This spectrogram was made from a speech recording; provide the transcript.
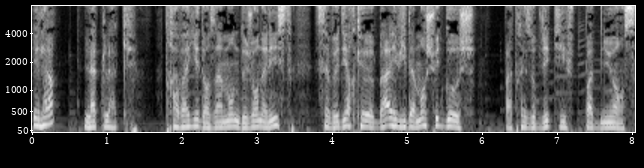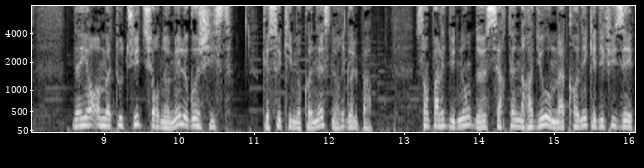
Et là, la claque. Travailler dans un monde de journalistes, ça veut dire que, bah évidemment, je suis de gauche. Pas très objectif, pas de nuance. D'ailleurs, on m'a tout de suite surnommé le gauchiste. Que ceux qui me connaissent ne rigolent pas sans parler du nom de certaines radios où ma chronique est diffusée.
